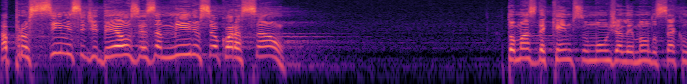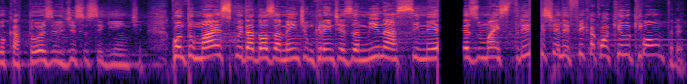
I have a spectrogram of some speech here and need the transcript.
Aproxime-se de Deus, examine o seu coração. Tomás de Kempis, um monge alemão do século XIV, ele disse o seguinte: quanto mais cuidadosamente um crente examina a si mesmo, mais triste ele fica com aquilo que encontra.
